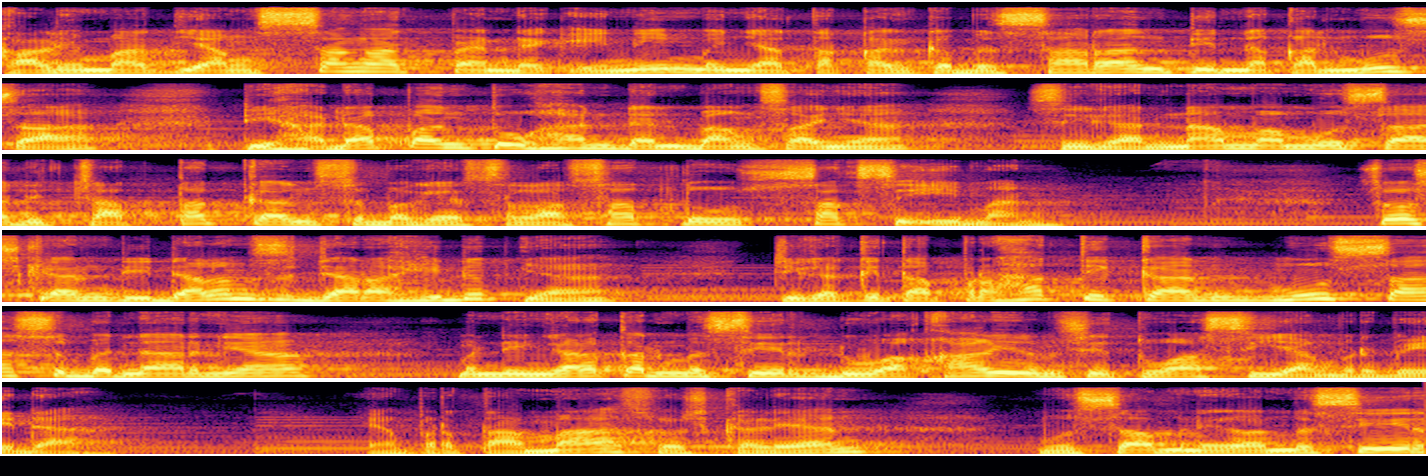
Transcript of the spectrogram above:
Kalimat yang sangat pendek ini menyatakan kebesaran tindakan Musa di hadapan Tuhan dan bangsanya sehingga nama Musa dicatatkan sebagai salah satu saksi iman. So sekian di dalam sejarah hidupnya, jika kita perhatikan Musa sebenarnya meninggalkan Mesir dua kali dalam situasi yang berbeda. Yang pertama, saudara sekalian, Musa meninggalkan Mesir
